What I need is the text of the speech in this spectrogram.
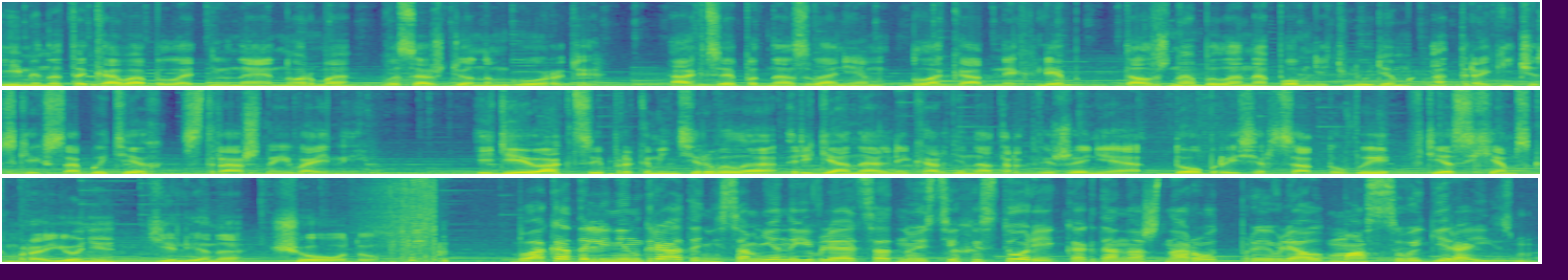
Именно такова была дневная норма в осажденном городе. Акция под названием «Блокадный хлеб» должна была напомнить людям о трагических событиях страшной войны. Идею акции прокомментировала региональный координатор движения «Добрые сердца Тувы» в Тесхемском районе Елена Шоуду. Блокада Ленинграда, несомненно, является одной из тех историй, когда наш народ проявлял массовый героизм.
